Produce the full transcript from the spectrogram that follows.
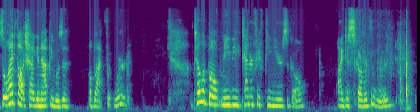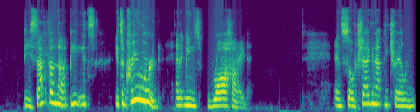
So i thought shaganappi was a, a blackfoot word. Until about maybe 10 or 15 years ago i discovered the word pisakanapi it's it's a cree word and it means rawhide and so shaganappi trailing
